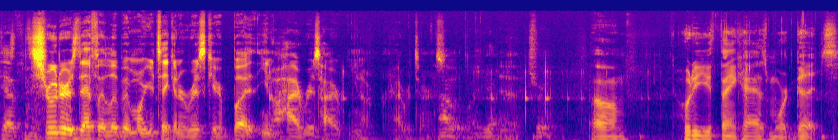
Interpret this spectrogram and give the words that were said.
Definitely. Schroeder is definitely a little bit more. You're taking a risk here, but you know, high risk, high you know, high returns. So. yeah, true. Um, who do you think has more guts,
